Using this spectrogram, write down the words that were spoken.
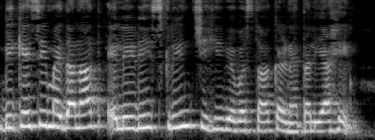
बीकेसी मैदानात एलईडी स्क्रीनचीही व्यवस्था करण्यात आली आहे.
